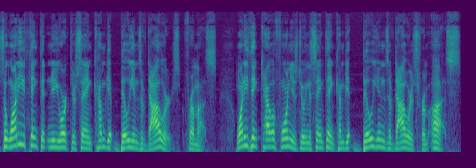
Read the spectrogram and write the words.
So why do you think that New York they're saying come get billions of dollars from us? Why do you think California is doing the same thing? Come get billions of dollars from us.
